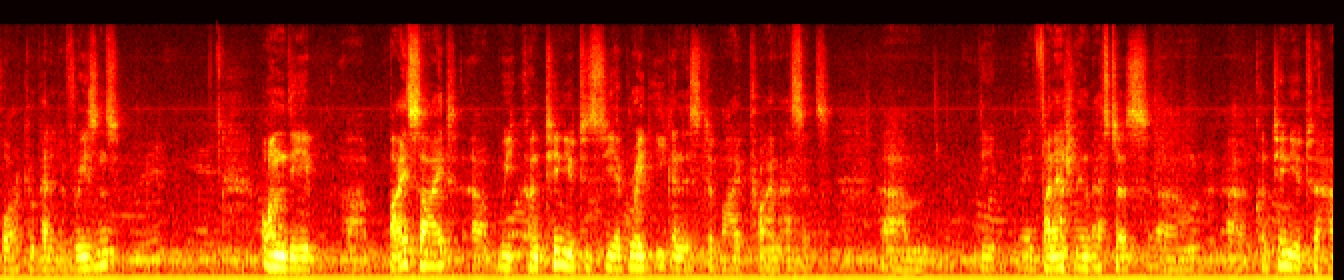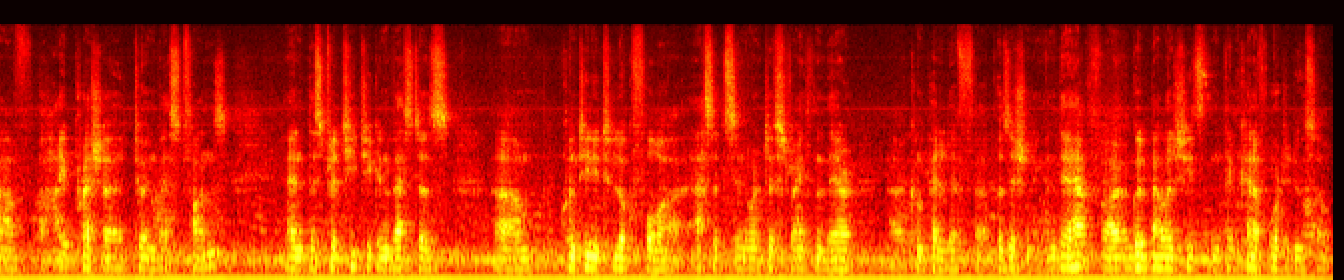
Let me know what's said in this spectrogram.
for competitive reasons. On the uh, buy side, uh, we continue to see a great eagerness to buy prime assets. Um, the financial investors um, uh, continue to have a high pressure to invest funds, and the strategic investors um, continue to look for assets in order to strengthen their uh, competitive uh, positioning. And they have uh, good balance sheets and they can afford to do so.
